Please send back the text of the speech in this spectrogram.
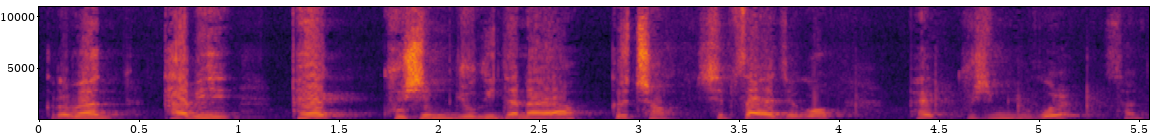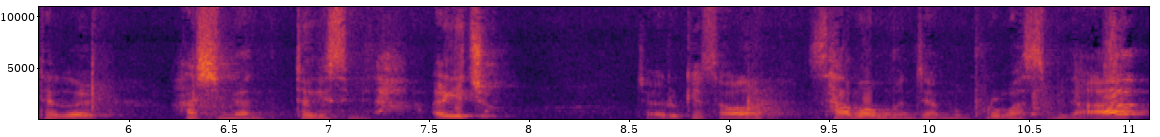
그러면 답이 196이 되나요? 그렇죠. 14의 제곱 196을 선택을 하시면 되겠습니다. 알겠죠? 자, 이렇게 해서 4번 문제 한번 풀어봤습니다.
